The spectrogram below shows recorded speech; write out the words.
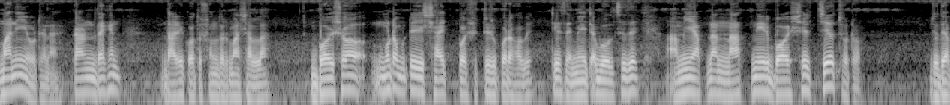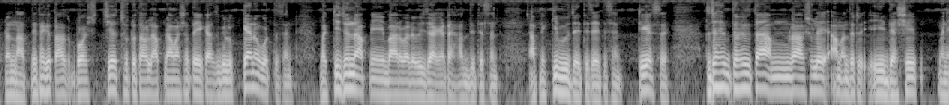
মানিয়ে ওঠে না। কারণ দেখেন, দাড়ি কত সুন্দর মাশাল্লাহ বয়সও মোটামুটি ষাট, পঁয়ষট্টির উপরে হবে। ঠিক আছে? মেয়েটা বলছে যে, আমি আপনার নাতনির বয়সের চেয়েও ছোট। যদি আপনার নাতনি থাকে তার বয়স চেয়ে ছোট তাহলে আপনি আমার সাথে এই কাজগুলো কেন করতেছেন? বা কি জন্য আপনি বারবার ওই জায়গাটায় হাত দিতেছেন? আপনি কি বুঝাইতে চাইতেছেন? ঠিক আছে? তো যাই হোক যাই হোক, তা আমরা আসলে আমাদের এই দেশে মানে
